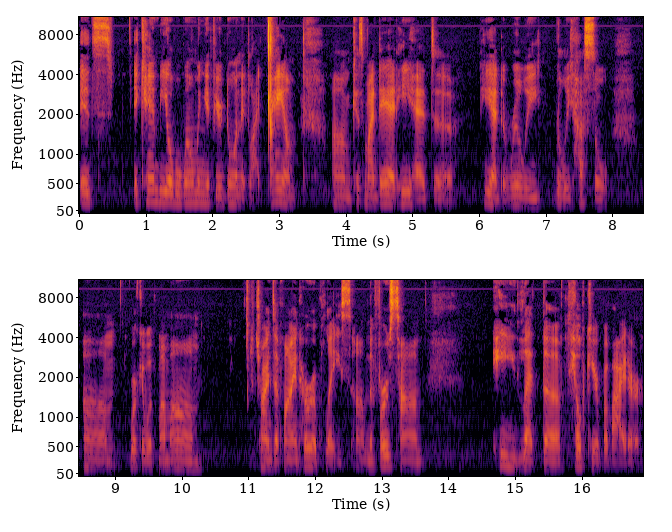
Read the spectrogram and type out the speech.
It's it can be overwhelming if you're doing it like bam, because um, my dad he had to he had to really really hustle um, working with my mom trying to find her a place. Um, the first time, he let the healthcare provider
